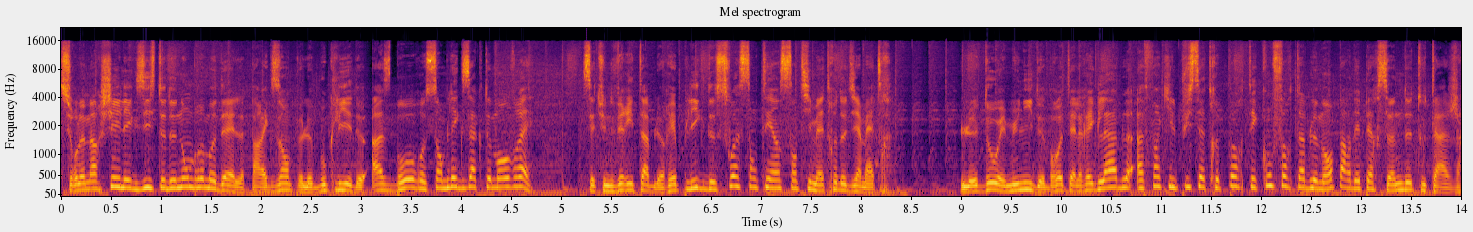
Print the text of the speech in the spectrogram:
Sur le marché, il existe de nombreux modèles, par exemple le bouclier de Hasbro ressemble exactement au vrai. C'est une véritable réplique de 61 cm de diamètre. Le dos est muni de bretelles réglables afin qu'il puisse être porté confortablement par des personnes de tout âge.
